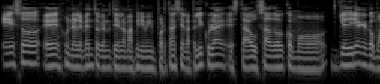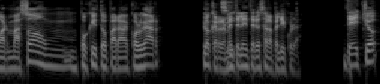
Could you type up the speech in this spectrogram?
eso es un elemento que no tiene la más mínima importancia en la película. Está usado como, yo diría que como armazón, un poquito para colgar lo que realmente le interesa a la película. De hecho,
